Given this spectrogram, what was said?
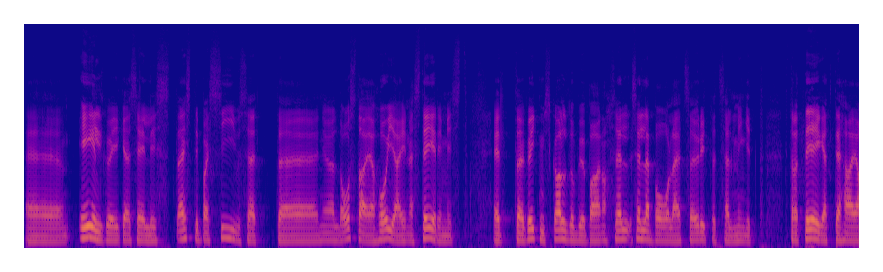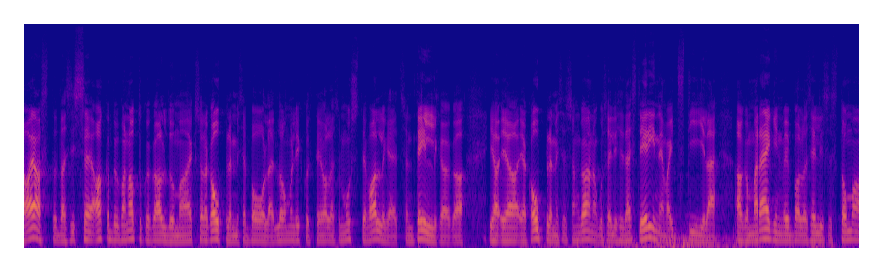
eelkõige sellist hästi passiivset äh, nii-öelda osta ja hoia investeerimist, et kõik, mis kaldub juba noh, sel-, selle poole, et sa üritad seal mingit strateegiat teha ja ajastada, siis see hakkab juba natuke kalduma, eks ole, kauplemise poole, et loomulikult ei ole see must ja valge, et see on telg, aga ja, ja, ja kauplemises on ka nagu selliseid hästi erinevaid stiile, aga ma räägin võib-olla sellisest oma,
